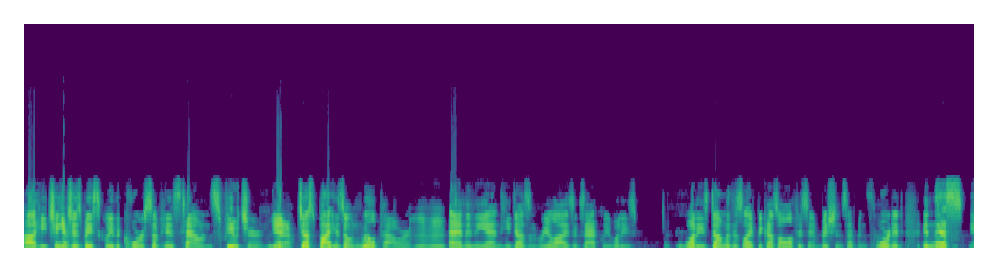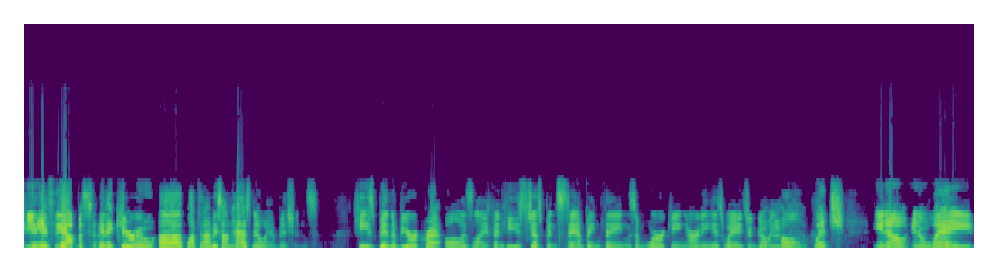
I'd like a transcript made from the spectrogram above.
Uh, he changes basically the course of his town's future Yeah. just by his own willpower, hmm and in the end, he doesn't realize exactly what he's what he's done with his life because all of his ambitions have been thwarted. In this, He in, gets the in- opposite. In Ikiru, uh, Watanabe-san has no ambitions. He's been a bureaucrat all his life, and he's just been stamping things and working, earning his wage, and going Mhm. home. Which, you know, in a way,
